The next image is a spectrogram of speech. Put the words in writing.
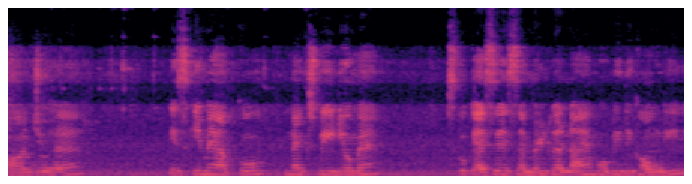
और जो है, इसकी मैं आपको नेक्स्ट वीडियो में इसको कैसे असेंबल करना है वो भी दिखाऊँगी।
